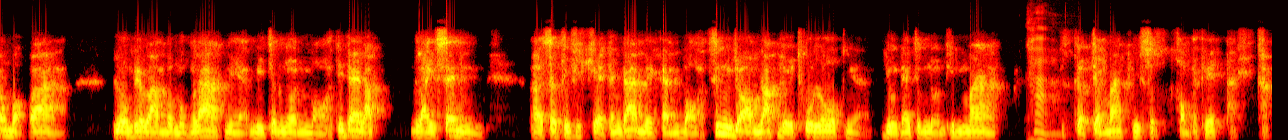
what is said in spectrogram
ต้องบอกว่าโรงพยาบาลบำรุงราษฎร์เนี่ยมีจำนวนหมอที่ได้รับ license certificate ทางด้าน American Board ซึ่งยอมรับโดยทั่วโลกเนี่ยอยู่ในจำนวนที่มากเกือบจะมากที่สุดของประเทศไทยครับ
